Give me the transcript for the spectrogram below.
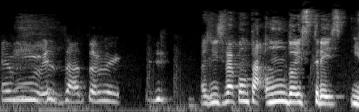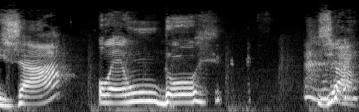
É exatamente. A gente vai contar 1, 2, 3 e já? Ou é 1, 2, já?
